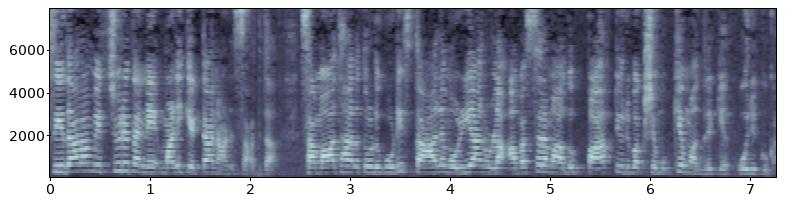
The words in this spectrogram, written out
സീതാറാം യെച്ചൂരി തന്നെ മണി കെട്ടാനാണ് സാധ്യത. സമാധാനത്തോടുകൂടി സ്ഥാനം ഒഴിയാനുള്ള അവസരമാകും പാർട്ടി ഒരുപക്ഷെ മുഖ്യമന്ത്രിക്ക് ഒരുക്കുക.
